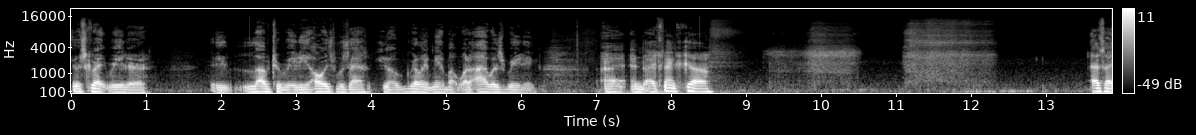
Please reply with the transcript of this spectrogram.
He was a great reader. He loved to read. He always was, asked, you know, grilling me about what I was reading. Uh, and I think uh, as I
